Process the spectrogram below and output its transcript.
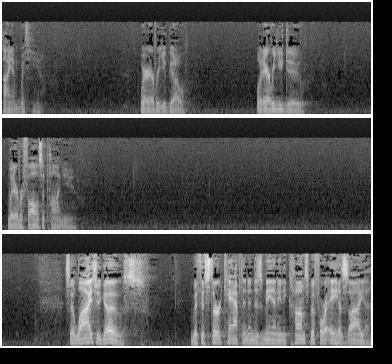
I am with you. Wherever you go, whatever you do, whatever falls upon you. So Elijah goes with his third captain and his men, and he comes before Ahaziah.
